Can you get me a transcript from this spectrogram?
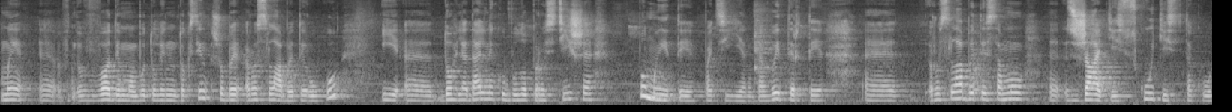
ми е, вводимо ботулінотоксин, щоб розслабити руку, і доглядальнику було простіше помити пацієнта, витерти. Розслабити саму е, зжатість, скутість таку.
